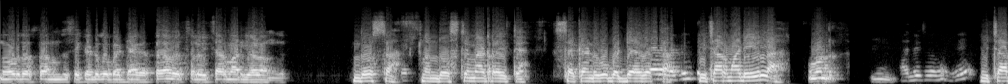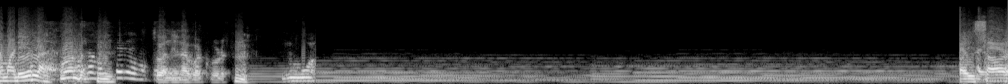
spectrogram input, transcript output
ನೋಡ್ ದೋಸ್ತ ನಮ್ದು ಸೆಕೆಂಡ್ಗೂ ಬಡ್ಡಿ ಆಗತ್ತ? ಒಂದ್ ಸಲ ವಿಚಾರ ಮಾಡಿ ಹೇಳ ಅವ್ನ್ಗೆ. ದೋಸ್ತ ನಮ್ ದೋಸ್ತಿ ಮ್ಯಾಟ್ರ್ ಐತೆ. ಸೆಕೆಂಡ್ಗೂ ಬಡ್ಡಿ ಆಗತ್ತ? ವಿಚಾರ ಮಾಡಿ ಇಲ್ಲ? ಹ್ಞೂನ್ರಿ ವಿಚಾರ ಮಾಡಿಲ್ಲ ಹ್ಞೂನ್ರಿ ನಿನ್ನ ಕೊಟ್ಬಿಡು ಐದ್ ಸಾವಿರ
